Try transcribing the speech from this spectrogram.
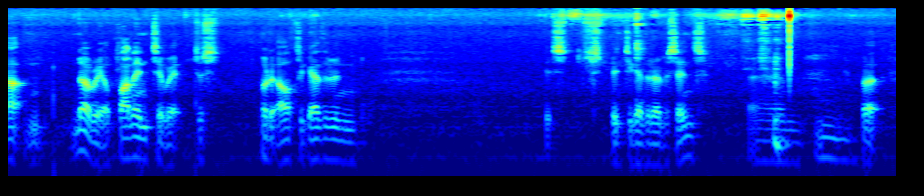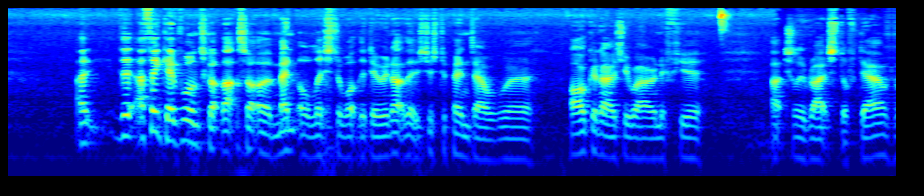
uh, no real planning to it, just put it all together, and it's been together ever since. Um, but I, the, I think everyone's got that sort of mental list of what they're doing. That it just depends how uh, organised you are and if you actually write stuff down,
